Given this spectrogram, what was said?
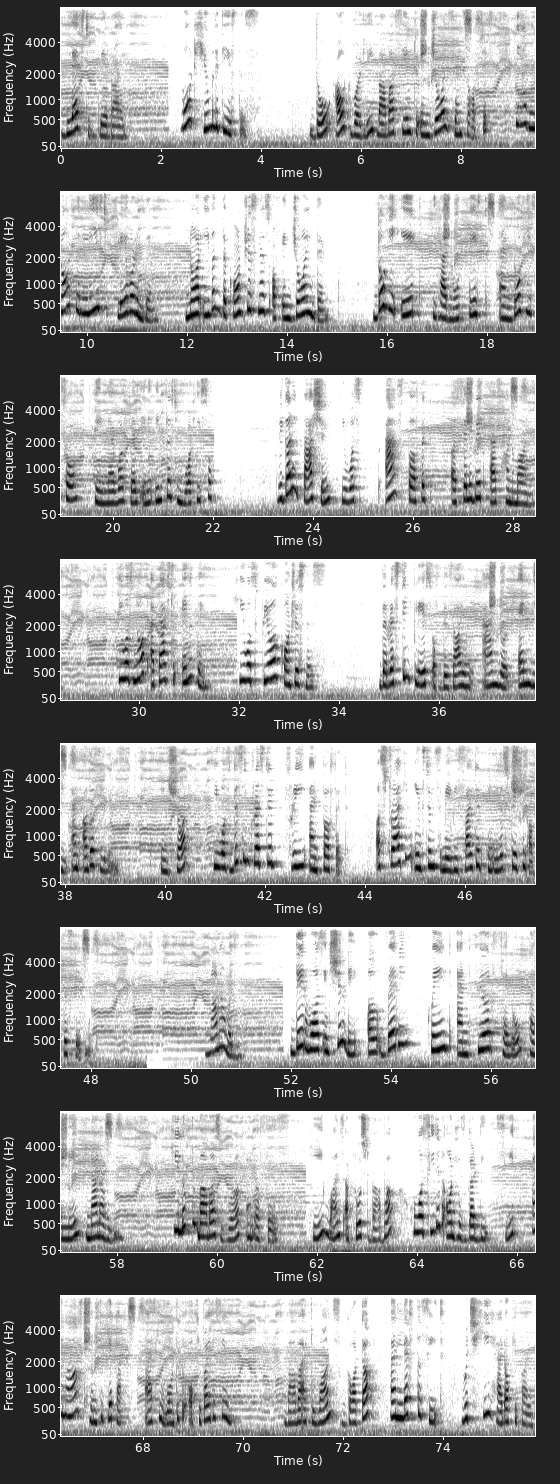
blessed thereby. What humility is this? Though outwardly Baba seemed to enjoy sense objects, he had not the least flavor in them, nor even the consciousness of enjoying them. Though he ate, he had no taste, and though he saw, he never felt any interest in what he saw. Regarding passion, he was as perfect a celibate as Hanuman. He was not attached to anything. He was pure consciousness, the resting place of desire, anger, envy, and other feelings. In short, he was disinterested, free, and perfect. A striking instance may be cited in illustration of this statement. Nanavali. There was in Shirdi a very quaint and queer fellow by name Nanavali. He looked to Baba's work and affairs. He once approached Baba, who was seated on his gaddi seat, and asked him to get up, as he wanted to occupy the same. Baba at once got up and left the seat which he had occupied.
